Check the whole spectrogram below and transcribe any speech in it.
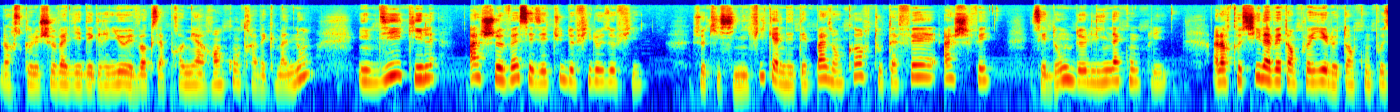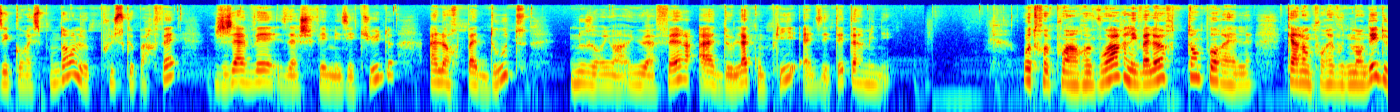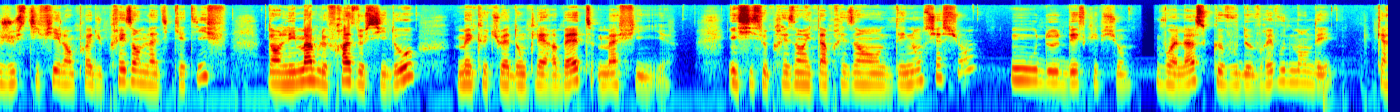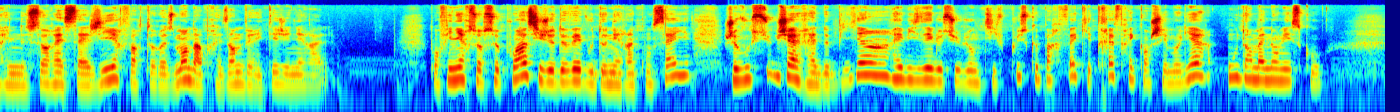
Lorsque le chevalier des Grieux évoque sa première rencontre avec Manon, il dit qu'il achevait ses études de philosophie, ce qui signifie qu'elle n'était pas encore tout à fait achevée. C'est donc de l'inaccompli. Alors que s'il avait employé le temps composé correspondant, le plus que parfait, j'avais achevé mes études, alors pas de doute, nous aurions eu affaire à de l'accompli, elles étaient terminées. Autre point à revoir, les valeurs temporelles, car l'on pourrait vous demander de justifier l'emploi du présent de l'indicatif dans l'aimable phrase de Sido Mais que tu as donc l'air bête, ma fille. Ici, ce présent est un présent d'énonciation ou de description? Voilà ce que vous devrez vous demander, car il ne saurait s'agir fort heureusement d'un présent de vérité générale. Pour finir sur ce point, si je devais vous donner un conseil, je vous suggérerais de bien réviser le subjonctif plus que parfait qui est très fréquent chez Molière ou dans Manon Lescaut.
